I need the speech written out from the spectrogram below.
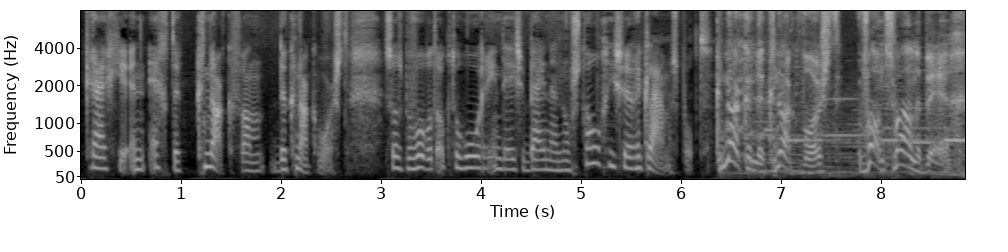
krijg je een echte knak van de knakworst. Zoals bijvoorbeeld ook te horen in deze bijna nostalgische reclamespot. Knakkende knakworst van Zwanenberg.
